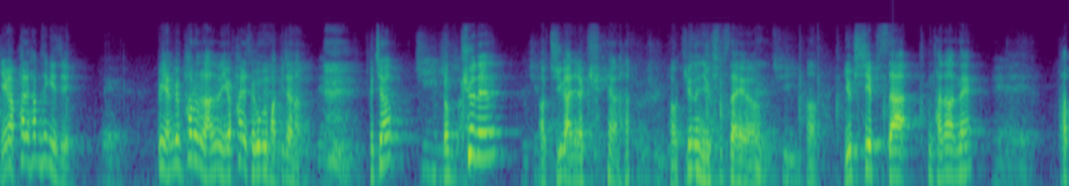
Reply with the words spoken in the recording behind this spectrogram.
얘가 8에 3승이지. 네. 그럼 양변 8으로 나누면 얘가 8의 제곱으로 바뀌잖아. 네. 그쵸? G 그럼 64. Q는 어, G가 아니라 Q야. 어, Q는 64예요. G. 어, 64. 그럼 다 나왔네? 네. 다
